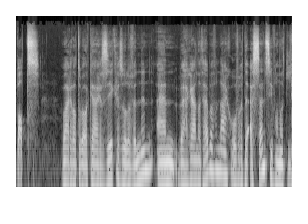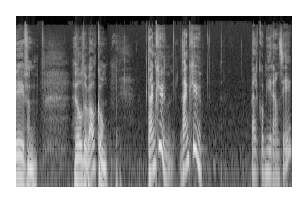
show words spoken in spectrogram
pad waar dat we elkaar zeker zullen vinden. En we gaan het hebben vandaag over de essentie van het leven. Hilde, welkom. Dank u, dank u. Welkom hier aan zee.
